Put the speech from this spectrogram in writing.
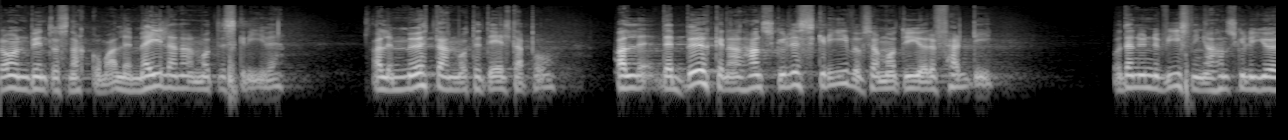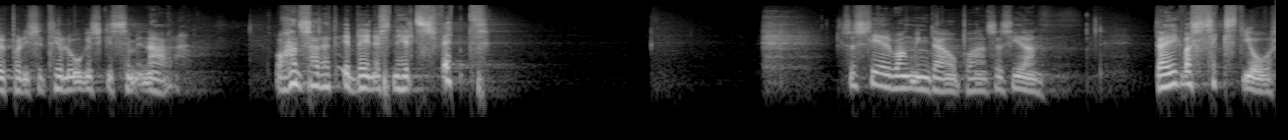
Ron begynte å snakke om alle mailene han måtte skrive, alle møtene han måtte delta på, alle de bøkene han skulle skrive som han måtte gjøre ferdig, og den undervisninga han skulle gjøre på disse teologiske seminarene. Og han sa at jeg ble nesten helt svett. Så ser Wang Mingdao på han, så sier han da jeg var 60 år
